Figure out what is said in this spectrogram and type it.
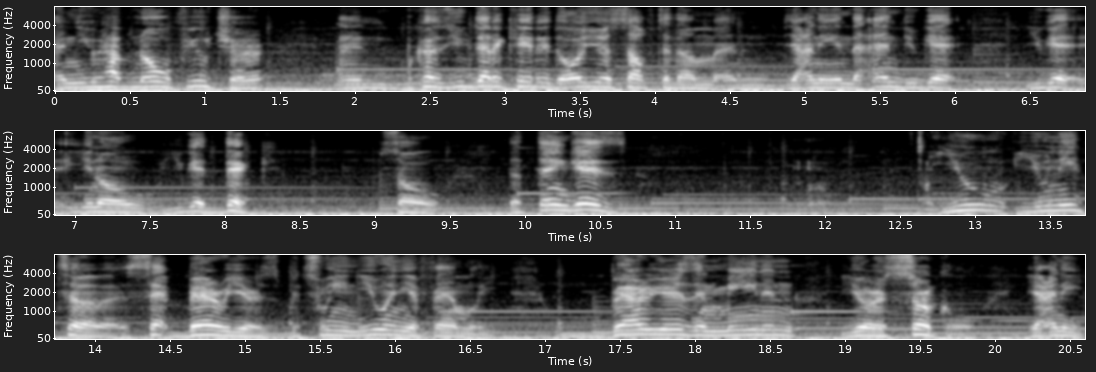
and you have no future and because you dedicated all yourself to them and yani in the end you get you get you know you get dick so the thing is, you you need to set barriers between you and your family. Barriers in meaning your circle. Yani,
